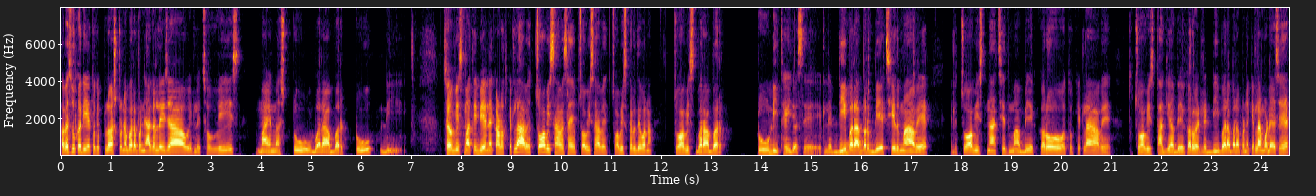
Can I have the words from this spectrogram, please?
હવે શું કરીએ? તો કે પ્લસ ટુને બરાબરને આગળ લઈ જાઓ. એટલે છવ્વીસ માઇનસ ટુ બરાબર ટુ ડી છવ્વીસમાંથી બેને કાઢો તો કેટલા આવે? ચોવીસ આવે સાહેબ, ચોવીસ આવે, ચોવીસ કરી દેવાના. ચોવીસ બરાબર ટુ ડી થઈ જશે. એટલે ડી બરાબર બે છેદમાં આવે. એટલે ચોવીસના છેદમાં બે કરો તો કેટલા આવે? તો ચોવીસ ભાગ્યા બે કરો એટલે ડી બરાબર આપણને કેટલા મળે છે?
